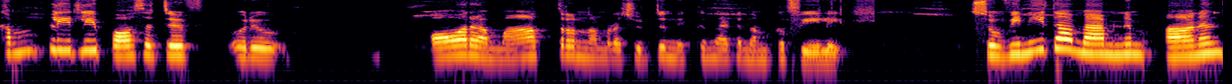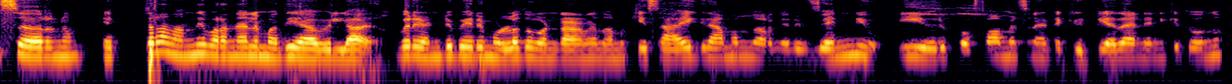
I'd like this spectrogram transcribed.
കംപ്ലീറ്റ്ലി പോസിറ്റീവ് ഒരു ഓറ മാത്രം നമ്മുടെ ചുറ്റും നിൽക്കുന്നതായിട്ട് നമുക്ക് ഫീൽ ചെയ്യും. സോ വിനീത മാമിനും ആനന്ദ് സാറിനും എത്ര നന്ദി പറഞ്ഞാലും മതിയാവില്ല. ഇവർ രണ്ടുപേരും ഉള്ളത് കൊണ്ടാണ് നമുക്ക് ഈ സായി ഗ്രാമം എന്ന് പറഞ്ഞൊരു വെന്യൂ ഈ ഒരു പെർഫോമൻസിനായിട്ട് കിട്ടിയത്. And എനിക്ക് തോന്നുന്നു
